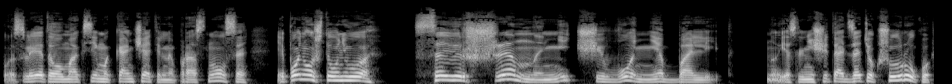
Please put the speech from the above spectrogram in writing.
После этого Максим окончательно проснулся и понял, что у него совершенно ничего не болит. Ну, если не считать затекшую руку,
